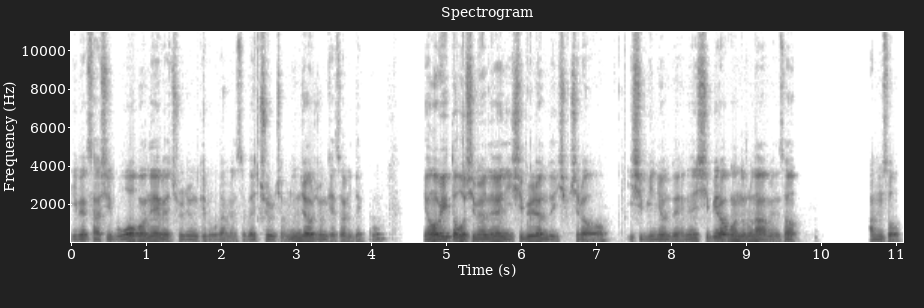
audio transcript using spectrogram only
245억 원의 매출 좀 기록을 하면서 매출 점진적으로 좀 개선이 됐고 영업이익도 보시면은 21년도 27억, 22년도에는 11억 원으로 나오면서 감소.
